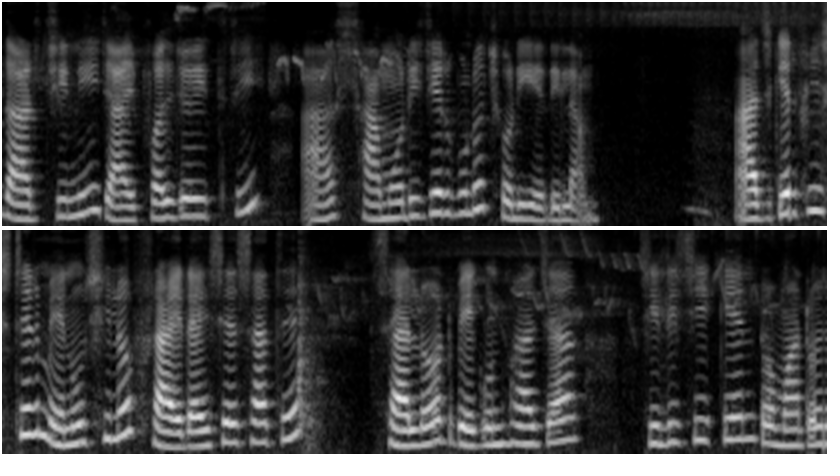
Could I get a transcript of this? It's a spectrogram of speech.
দারচিনি, জায়ফল জয়িত্রী আর সামরিচের গুঁড়ো ছড়িয়ে দিলাম। আজকের ফিস্টের মেনু ছিল ফ্রাইড রাইসের সাথে স্যালাড, বেগুন ভাজা, চিলি চিকেন, টমেটোর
